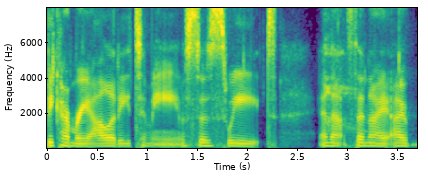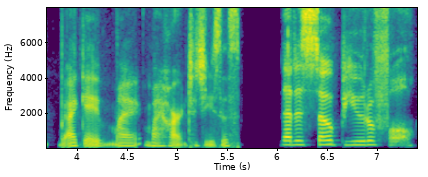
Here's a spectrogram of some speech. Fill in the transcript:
become reality to me. It was so sweet. And that's the night I, I gave my, my heart to Jesus. That is so beautiful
